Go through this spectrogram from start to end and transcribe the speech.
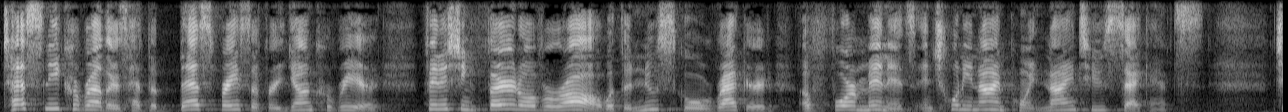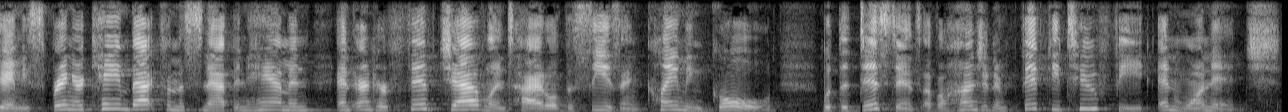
Tessney Carruthers had the best race of her young career, finishing third overall with a new school record of 4 minutes and 29.92 seconds. Jamie Springer came back from the snap in Hammond and earned her fifth javelin title of the season, claiming gold with a distance of 152 feet and 1 inch.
